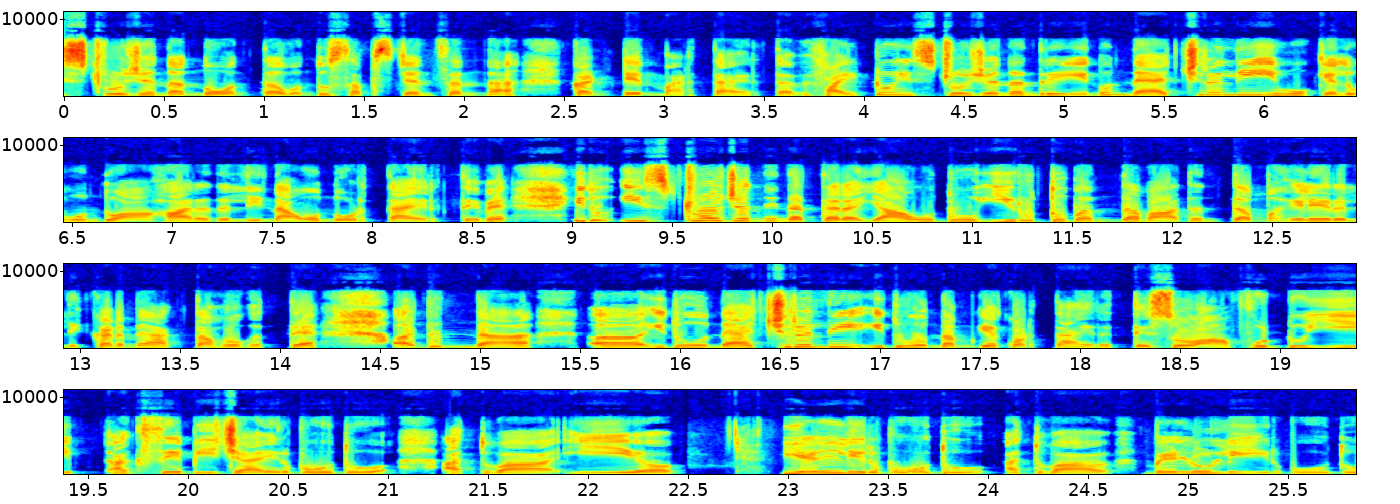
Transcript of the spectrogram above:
ಇಸ್ಟ್ರೋಜನ್ ಅನ್ನುವಂತ ಒಂದು ಸಬ್ಸ್ಟೆನ್ಸ್ ಅನ್ನ ಕಂಟೈನ್ ಮಾಡ್ತಾ ಇರ್ತವೆ. ಫೈಟೋ ಇಸ್ಟ್ರೋಜನ್ ಅಂದ್ರೆ ಏನು? ನ್ಯಾಚುರಲಿ ಇವು ಕೆಲವೊಂದು ಆಹಾರದಲ್ಲಿ ನಾವು ನೋಡ್ತಾ ಇರ್ತೇವೆ. ಇದು ಈಸ್ಟ್ರೋಜನ್ನಿನ ತರ, ಯಾವುದು ಈ ಋತುಬಂಧವಾದಂತ ಮಹಿಳೆಯರಲ್ಲಿ ಕಡಿಮೆ ಆಗ್ತಾ ಹೋಗುತ್ತೆ. ಅದನ್ನ ಇದು ನ್ಯಾಚುರಲಿ ಇದು ನಮಗೆ ಕೊಡ್ತಾ ಇರುತ್ತೆ. ಸೊ ಆ ಫುಡ್ಡು ಈ ಅಗಸೆ ಬೀಜ ಇರ್ಬೋದು, ಅಥವಾ ಈ ಎಳ್ಳಿರ್ಬೋದು ಅಥವಾ ಬೆಳ್ಳುಳ್ಳಿ ಇರ್ಬೋದು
